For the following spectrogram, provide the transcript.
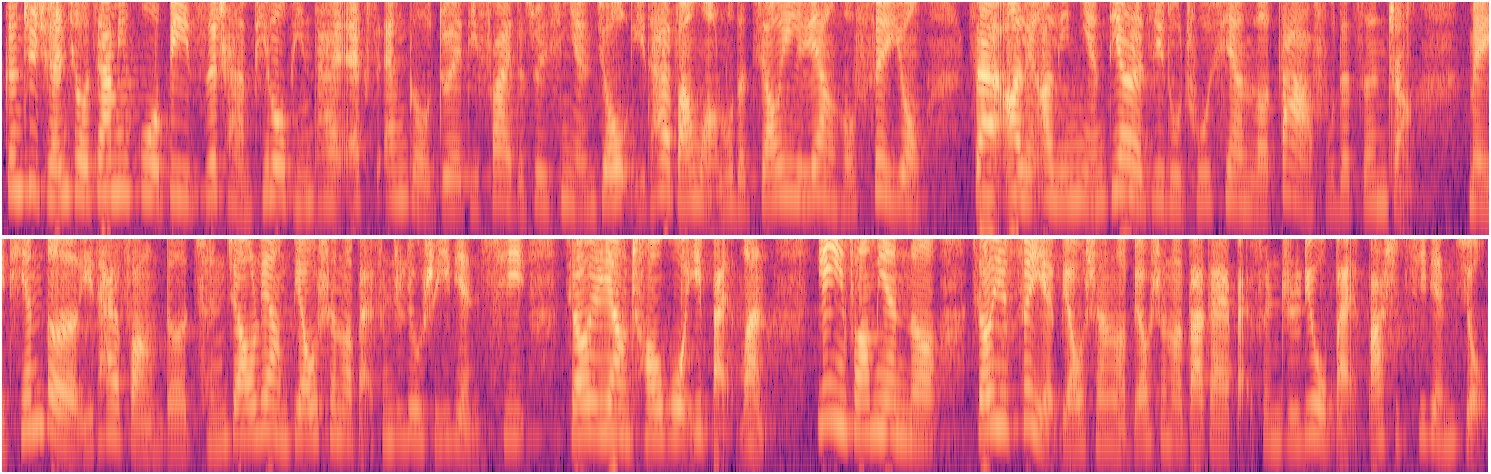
根据全球加密货币资产披露平台 Xangle 对 DeFi 的最新研究，以太坊网络的交易量和费用在2020年第二季度出现了大幅的增长，每天的以太坊的成交量飙升了百分之六十一点七，交易量超过一百万。另一方面呢，交易费也飙升了，飙升了大概百分之六百八十七点九。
